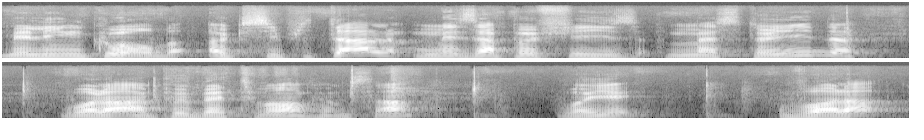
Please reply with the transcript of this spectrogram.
mes lignes courbes occipitales, mes apophyses mastoïdes, voilà, un peu bêtement, comme ça. Vous voyez? Voilà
